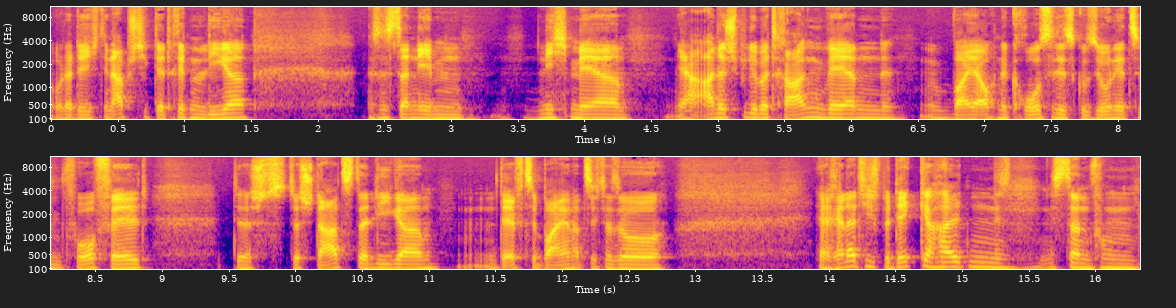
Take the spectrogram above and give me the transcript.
oder durch den Abstieg der dritten Liga, dass es dann eben nicht mehr ja, alle Spiele übertragen werden. War ja auch eine große Diskussion jetzt im Vorfeld des, des Starts der Liga. Der FC Bayern hat sich da so ja, relativ bedeckt gehalten, ist dann von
